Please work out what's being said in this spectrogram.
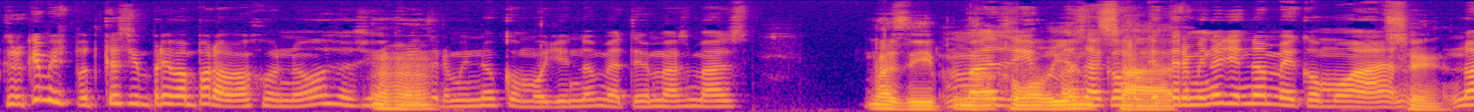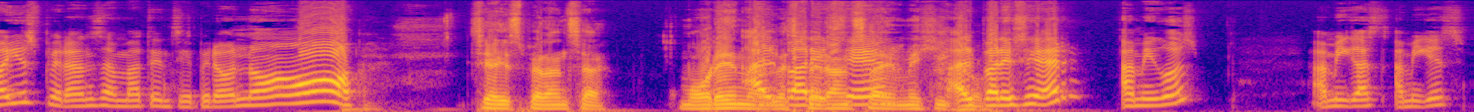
Creo que mis podcasts siempre van para abajo, ¿no? O sea, siempre Ajá. termino como yéndome a temas más, Más deep, ¿no? más Como deep. bien O sea, como que termino yéndome como a. Sí. No hay esperanza, mátense. Pero no. Sí, hay esperanza. Morena, al la esperanza de México. al parecer, amigos, amigas, amigues,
